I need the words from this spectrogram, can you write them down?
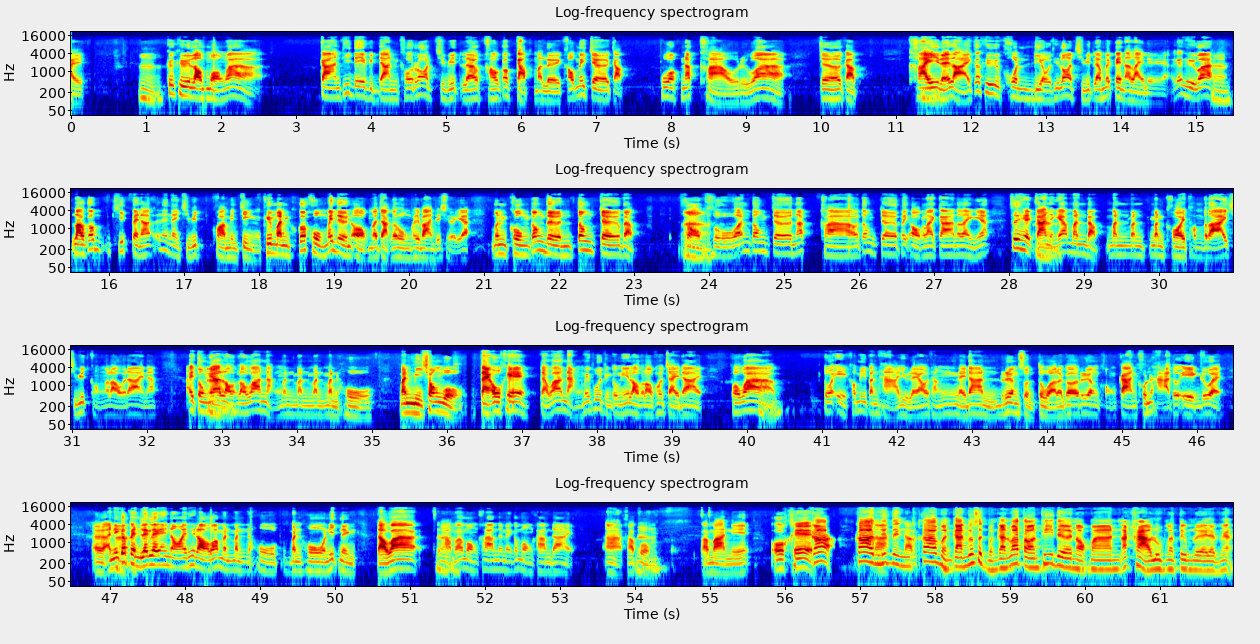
ก็คือเรามองว่าการที่เดวิดดันเขารอดชีวิตแล้วเขาก็กลับมาเลย เขาไม่เจอกับพวกนักข่าวหรือว่าเจอกับใครหลาย ๆ ก็คือคนเดียวที่รอดชีวิตแล้วไม่เป็นอะไรเลยอะก็คือว่าเราก็คิดไปนะในชีวิตความเป็นจริง คือมันก็คงไม่เดินออกมาจากโรงพยาบาลเฉยๆอะมันคงต้องเดินต้องเจอแบบ สอบสวนต้องเจอนักข่าวต้องเจอไปออกรายการอะไรอย่างเงี้ย ซึ่งเหตุการณ์อย่างเงี้ยมันแบบมันมันมันคอยทำร้ายชีวิตของเราได้นะไอ้ตรงเนี้ยเราเราว่าหนังมันมันมันมันโฮมันมีช่องโหว่แต่โอเค แต่ว่าหนังไม่พูดถึงตรงนี้เราเราเข้าใจได้ เพราะว่าตัวเอกเขามีปัญหาอยู่แล้วทั้งในด้านเรื่องส่วนตัวแล้วก็เรื่องของการค้นหาตัวเองด้วยเอออันนี้ก็เป็นเล็กๆน้อยๆที่เราว่ามันมันโฮมันโฮนิดนึงแต่ว่าถามว่ามองข้ามได้ไหมก็มองข้ามได้ อ่าครับผม ประมาณนี้ โอเค ก็ก็นิดนึงก็เหมือนกันรู้สึกเหมือนกันว่าตอนที่เดินออกมานักข่าวรุมกันตึมเลยแบบเนี้ย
